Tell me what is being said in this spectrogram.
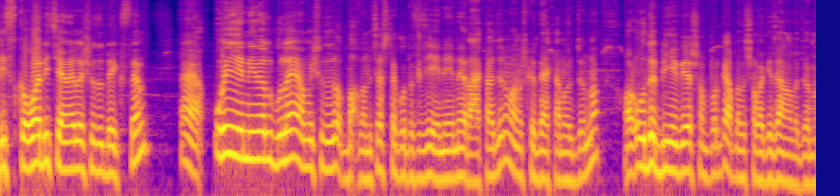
ডিসকভারি চ্যানেলে শুধু দেখছেন হ্যাঁ ওই অ্যানিমেলগুলোই আমি শুধু মানে চেষ্টা করতেছি যে এনে এনে রাখার জন্য, মানুষকে দেখানোর জন্য আর ওদের বিহেভিয়ার সম্পর্কে আপনাদের সবাইকে জানানোর জন্য।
